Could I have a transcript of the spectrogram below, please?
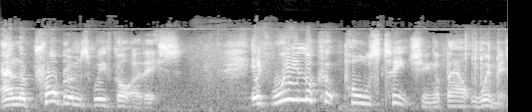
And the problems we've got are this. If we look at Paul's teaching about women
